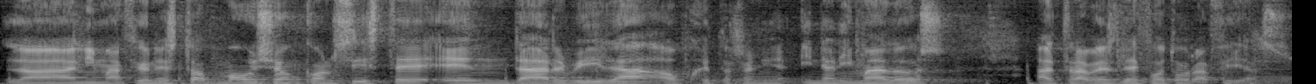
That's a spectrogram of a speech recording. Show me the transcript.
La animación stop motion consiste en dar vida a objetos in- inanimados a través de fotografías.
